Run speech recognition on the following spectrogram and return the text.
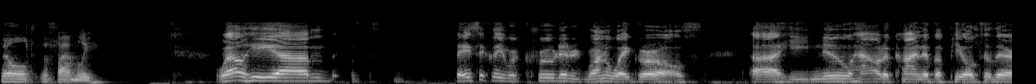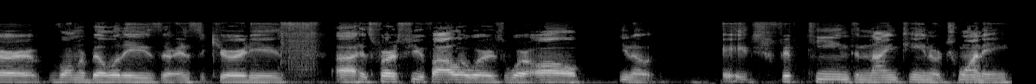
build the family? Well, he um, basically recruited runaway girls. Uh, he knew how to kind of appeal to their vulnerabilities, their insecurities. Uh, his first few followers were all, you know, age 15 to 19 or 20.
